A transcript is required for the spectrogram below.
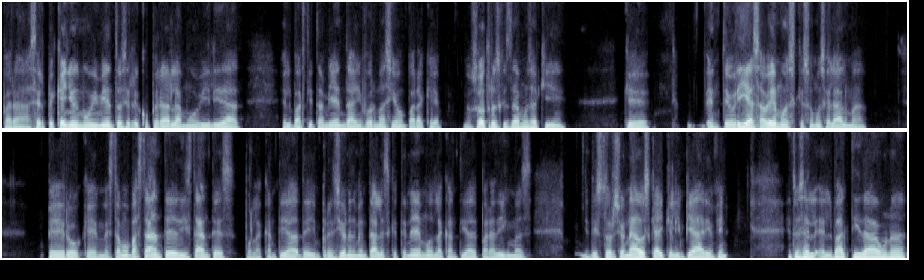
para hacer pequeños movimientos y recuperar la movilidad, el Bhakti también da información para que nosotros que estamos aquí, que en teoría sabemos que somos el alma, pero que estamos bastante distantes por la cantidad de impresiones mentales que tenemos, la cantidad de paradigmas distorsionados que hay que limpiar, y en fin. Entonces el, el Bhakti da una,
